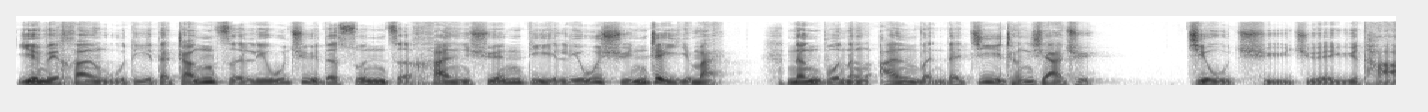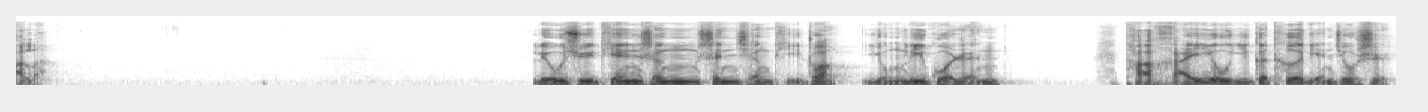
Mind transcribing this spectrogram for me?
因为汉武帝的长子刘据的孙子汉宣帝刘询这一脉能不能安稳的继承下去，就取决于他了。刘旭天生身强体壮，勇力过人。他还有一个特点，就是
